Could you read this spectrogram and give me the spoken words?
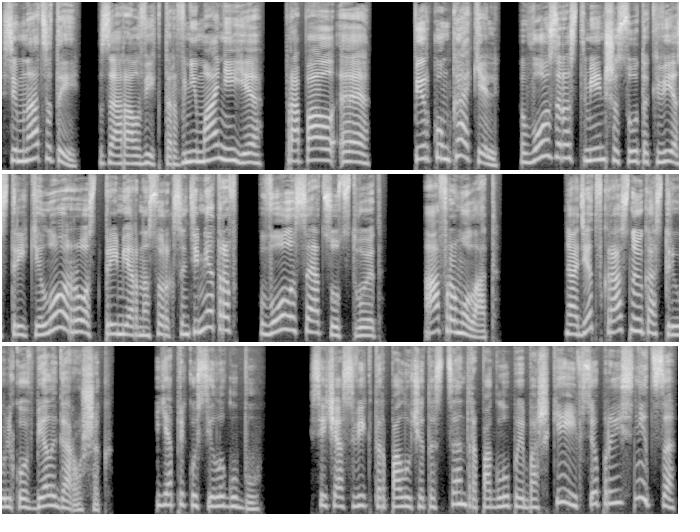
«Семнадцатый!» — заорал Виктор. «Внимание! Пропал, э, пиркумкакель. Возраст меньше суток, вес 3 кило, рост примерно 40 сантиметров, волосы отсутствуют. Афромулат. Одет в красную кастрюльку, в белый горошек». Я прикусила губу. Сейчас Виктор получит из центра по глупой башке, и все прояснится.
